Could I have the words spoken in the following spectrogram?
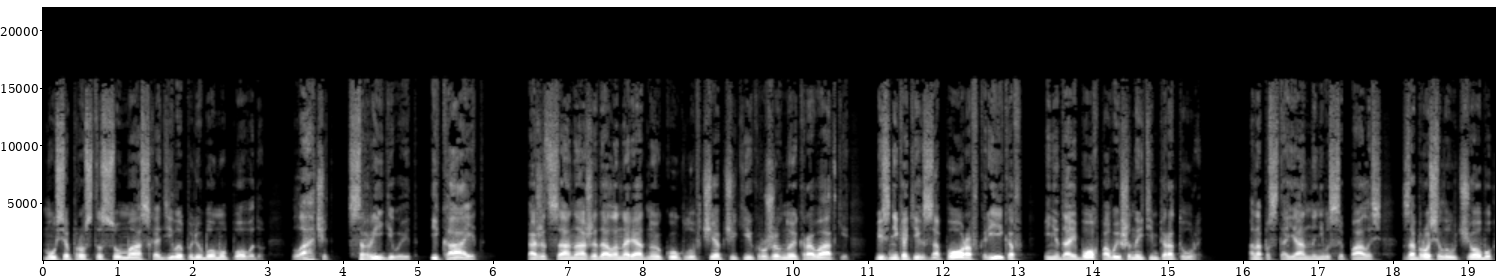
Муся просто с ума сходила по любому поводу. Плачет, срыгивает, икает, Кажется, она ожидала нарядную куклу в чепчике и кружевной кроватке, без никаких запоров, криков и, не дай бог, повышенной температуры. Она постоянно не высыпалась, забросила учебу,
